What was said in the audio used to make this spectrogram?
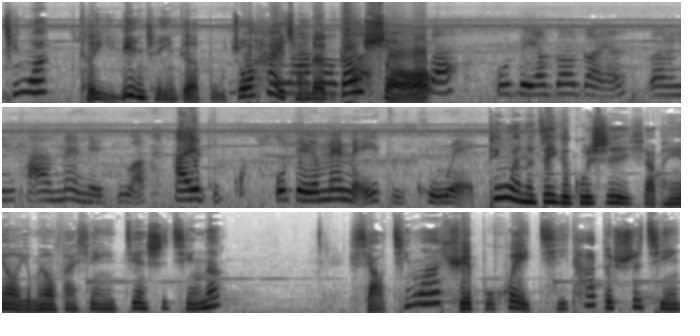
青蛙可以练成一个捕捉害虫的高手。蝴蝶哥哥也跟他妹妹玩，他一直哭，蝴蝶妹妹一直哭哎。听完了这个故事，小朋友有没有发现一件事情呢？小青蛙学不会其他的事情，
